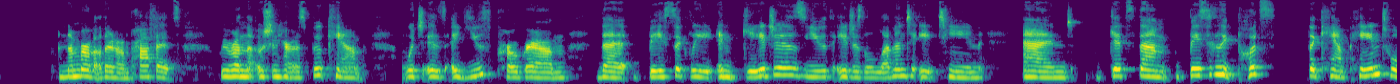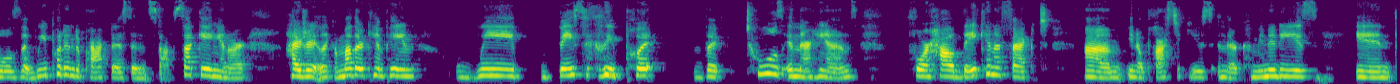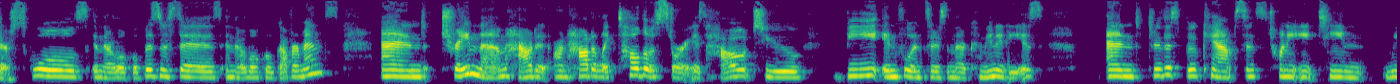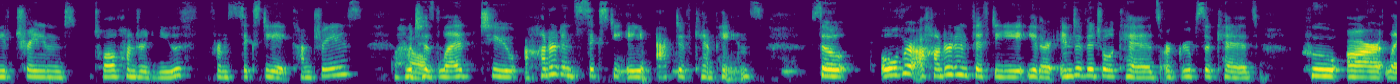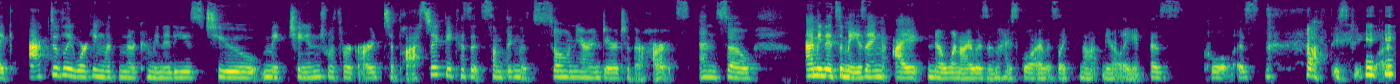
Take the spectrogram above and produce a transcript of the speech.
a number of other nonprofits, we run the Ocean Heroes Boot Camp, which is a youth program that basically engages youth ages 11 to 18 and gets them basically puts the campaign tools that we put into practice and stop sucking and our hydrate like a mother campaign we basically put the tools in their hands for how they can affect um, you know plastic use in their communities in their schools in their local businesses in their local governments and train them how to on how to like tell those stories how to be influencers in their communities and through this boot camp since 2018 we've trained 1200 youth from 68 countries wow. which has led to 168 active campaigns so over 150 either individual kids or groups of kids who are like actively working within their communities to make change with regard to plastic because it's something that's so near and dear to their hearts. And so, I mean, it's amazing. I know when I was in high school, I was like not nearly as cool as half these people are.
